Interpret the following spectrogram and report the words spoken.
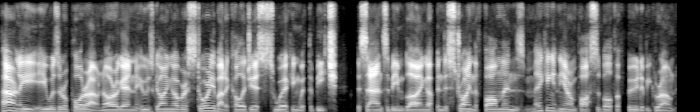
Apparently, he was a reporter out in Oregon who was going over a story about ecologists working with the beach. The sands had been blowing up and destroying the farmlands, making it near impossible for food to be grown.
